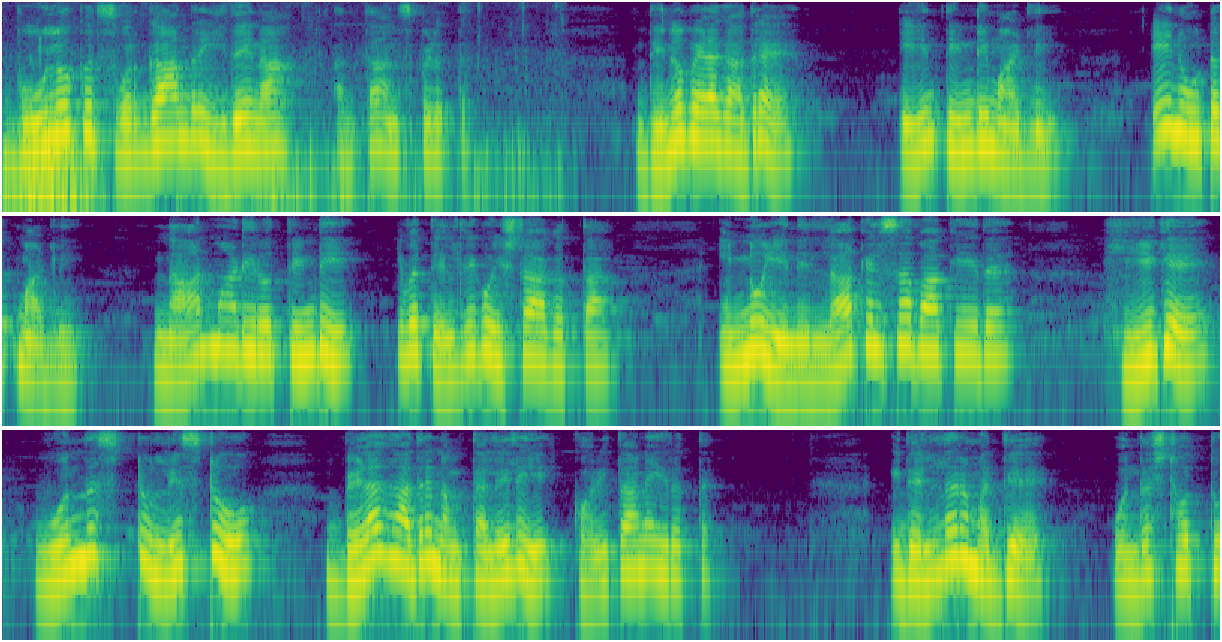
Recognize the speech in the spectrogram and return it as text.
ಭೂಲೋಕದ ಸ್ವರ್ಗ ಅಂದರೆ ಇದೇನಾ ಅಂತ ಅನಿಸ್ಬಿಡುತ್ತೆ. ದಿನ ಬೆಳಗಾದರೆ ಏನು ತಿಂಡಿ ಮಾಡಲಿ, ಏನು ಊಟಕ್ಕೆ ಮಾಡಲಿ, ನಾನು ಮಾಡಿರೋ ತಿಂಡಿ ಇವತ್ತೆಲ್ರಿಗೂ ಇಷ್ಟ ಆಗುತ್ತಾ? ಇನ್ನೂ ಏನೆಲ್ಲ ಕೆಲಸ ಬಾಕಿ ಇದೆ? ಹೀಗೆ ಒಂದಷ್ಟು ಲಿಸ್ಟು ಬೆಳಗಾದರೆ ನಮ್ಮ ತಲೆಯಲ್ಲಿ ಕೊರಿತಾನೇ ಇರುತ್ತೆ. ಇದೆಲ್ಲರ ಮಧ್ಯೆ ಒಂದಷ್ಟು ಹೊತ್ತು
